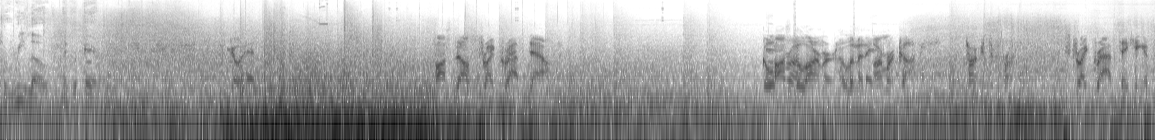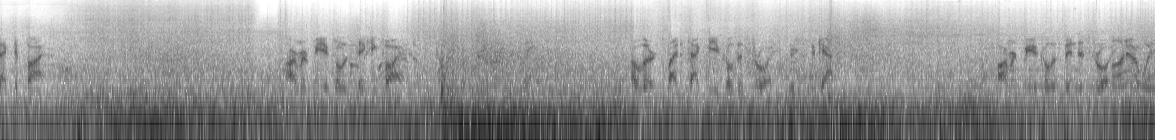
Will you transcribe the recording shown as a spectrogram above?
to reload and repair. Go ahead. Hostile strike craft down. Go Hostile front. armor eliminated. Armor copies. Target to front. Strike craft taking effective fire. Armored vehicle is taking fire. Alert, light attack vehicle destroyed. This is the captain. Armored vehicle has been destroyed. On our way.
